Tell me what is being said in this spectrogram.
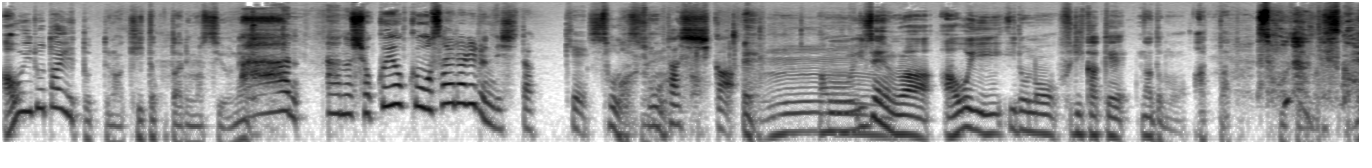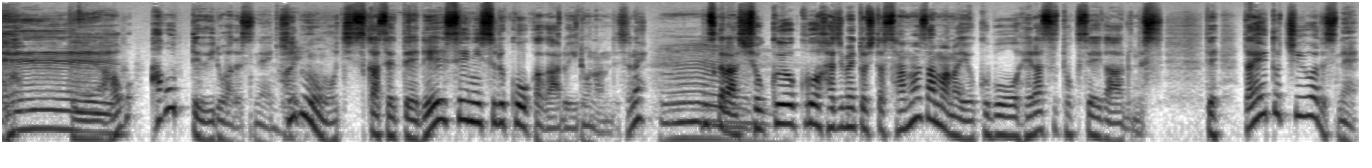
青色ダイエットっていうのは聞いたことありますよね。あーあの食欲抑えられるんでしたっけ。そうですね。確か。ええ、あの以前は青い色のふりかけなどもあったと。そうなんですか。で青青っていう色はですね気分を落ち着かせて冷静にする効果がある色なんですよねですから食欲をはじめとしたさまざまな欲望を減らす特性があるんですでダイエット中はですね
